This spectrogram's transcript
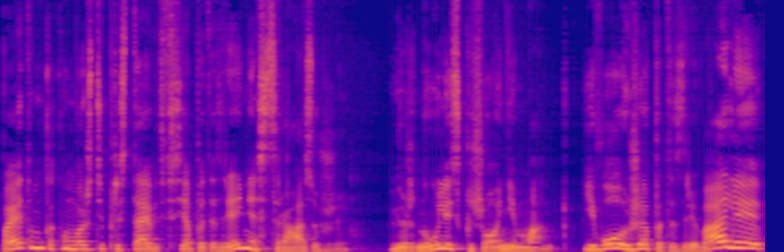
Поэтому, как вы можете представить, все подозрения сразу же вернулись к Джонни Манту. Его уже подозревали,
